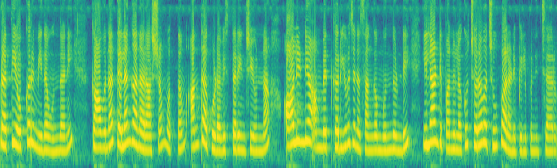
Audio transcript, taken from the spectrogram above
ప్రతి ఒక్కరి మీద ఉందని కావున తెలంగాణ రాష్ట్రం మొత్తం అంతా కూడా విస్తరించి ఉన్న ఆల్ ఇండియా అంబేద్కర్ యువజన సంఘం ముందుండి ఇలాంటి పనులకు చొరవ చూపాలని పిలుపునిచ్చారు.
